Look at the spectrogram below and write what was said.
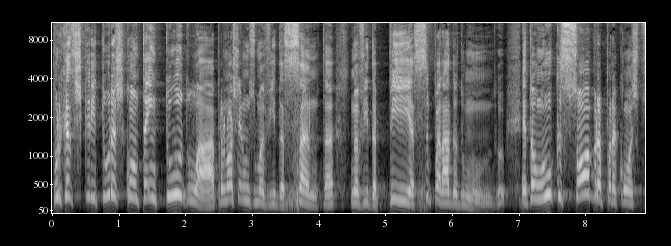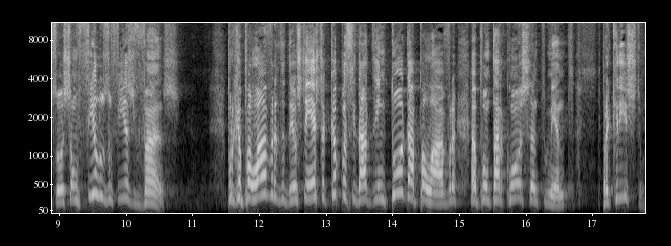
Porque as Escrituras contêm tudo lá para nós termos uma vida santa, uma vida pia, separada do mundo. Então o que sobra para com as pessoas são filosofias vãs. Porque a palavra de Deus tem esta capacidade de, em toda a palavra, apontar constantemente para Cristo.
